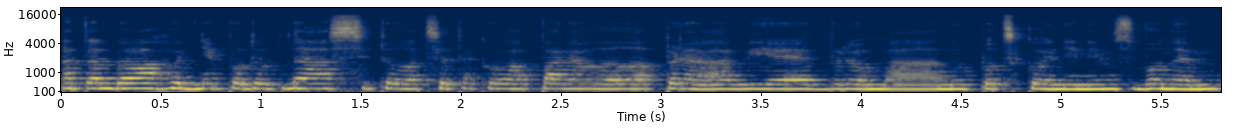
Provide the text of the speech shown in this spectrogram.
A tam byla hodně podobná situace, taková paralela právě v románu Pod skleněným zvonem,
